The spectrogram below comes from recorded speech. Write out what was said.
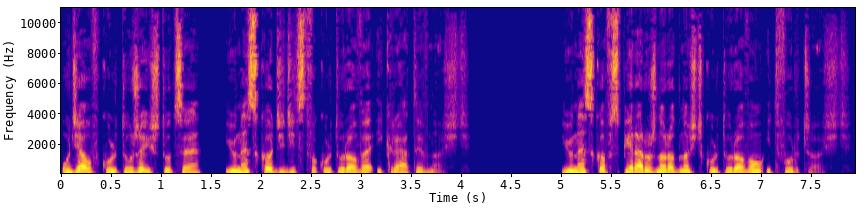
Udział w kulturze i sztuce, UNESCO dziedzictwo kulturowe i kreatywność. UNESCO wspiera różnorodność kulturową i twórczość.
